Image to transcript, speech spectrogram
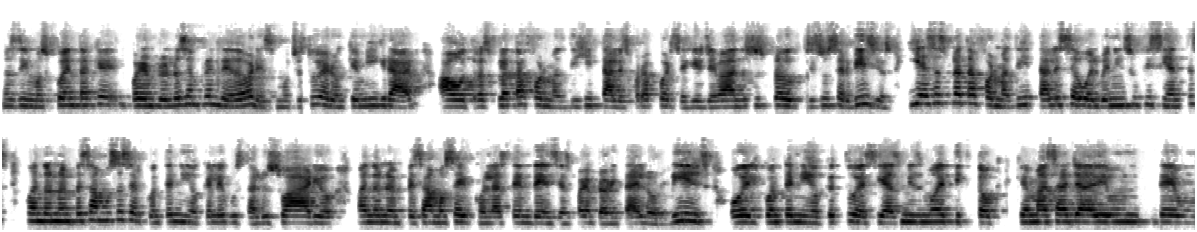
nos dimos cuenta que, por ejemplo, los emprendedores, muchos tuvieron que migrar a otras plataformas digitales para poder seguir llevando sus productos y sus servicios. Y esas plataformas digitales se vuelven insuficientes cuando no empezamos a hacer contenido que le gusta al usuario, cuando no empezamos a ir con las tendencias, por ejemplo, ahorita de los reels o del contenido que tú decías mismo de TikTok, que más allá de un, de un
